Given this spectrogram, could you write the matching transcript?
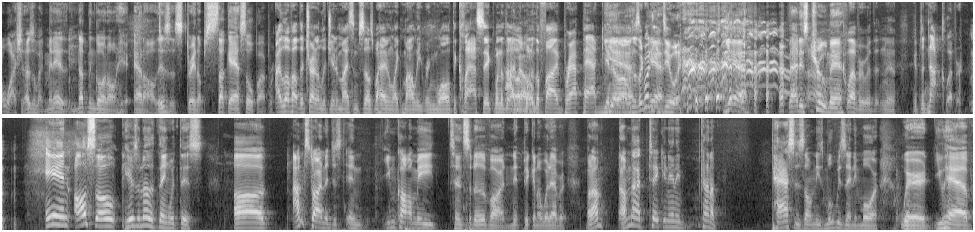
I watched it. I was like, man, there's nothing going on here at all. This is a straight up suck ass soap opera. I love how they're trying to legitimize themselves by having like Molly Ringwald, the classic, one of the one of the five Brat Pack. You know, Yeah, I was like, what yeah. are you doing? yeah, that is true, man. clever with it. No, it's not clever. And also, here's another thing with this. Uh, I'm starting to just, and you can call me sensitive or nitpicking or whatever, but I'm I'm not taking any kind of passes on these movies anymore where you have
